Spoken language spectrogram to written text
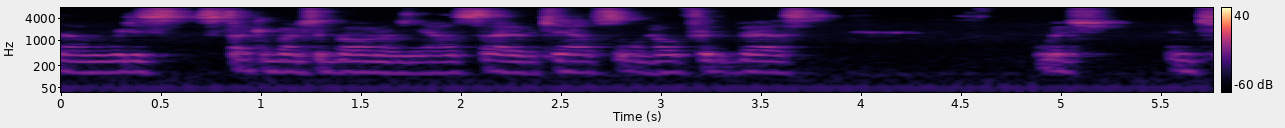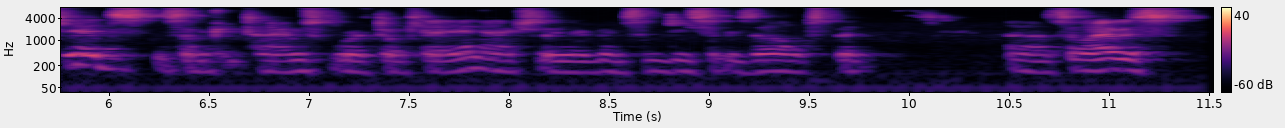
Um, we just stuck a bunch of bone on the outside of the capsule and hoped for the best, which in kids sometimes worked okay. And actually, there have been some decent results. But uh, so I was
